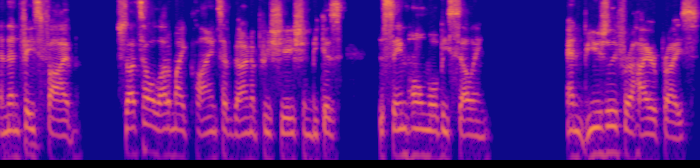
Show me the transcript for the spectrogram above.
and then hmm. phase five. So that's how a lot of my clients have gotten appreciation because the same home will be selling and usually for a higher price.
